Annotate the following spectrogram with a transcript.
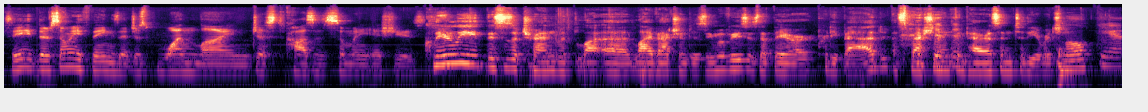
See, there's so many things that just one line just causes so many issues. Clearly, this is a trend with li- uh, live action Disney movies is that they are pretty bad, especially in comparison to the original. yeah.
